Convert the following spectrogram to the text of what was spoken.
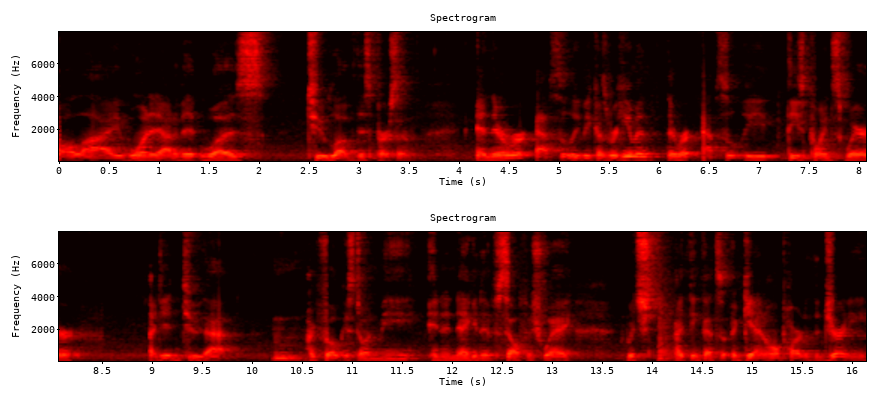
all I wanted out of it was to love this person. And there were absolutely, because we're human, there were absolutely these points where I didn't do that. Mm. I focused on me in a negative, selfish way, which I think that's, again, all part of the journey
